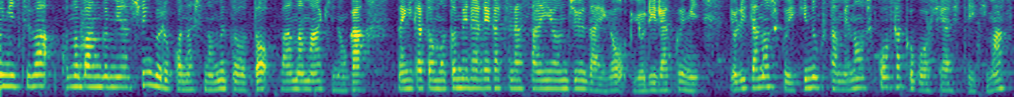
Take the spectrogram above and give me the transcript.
こんにちは。この番組はシングルこなしの武藤とワーママアキノが何かと求められがちな3 4 0代をより楽により楽しく生き抜くための試行錯誤をシェアしていきます。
